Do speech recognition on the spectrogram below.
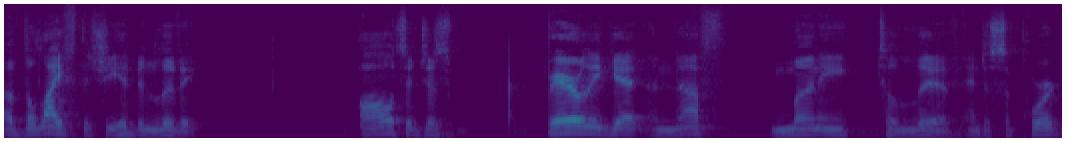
of the life that she had been living, all to just barely get enough money to live and to support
